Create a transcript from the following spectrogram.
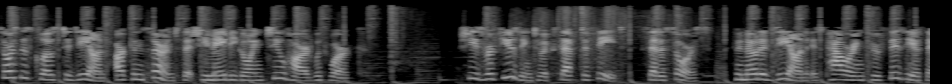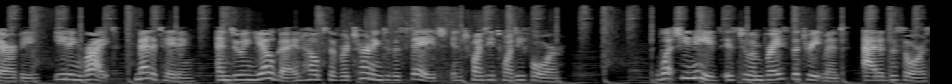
sources close to Dion are concerned that she may be going too hard with work. She's refusing to accept defeat, said a source, who noted Dion is powering through physiotherapy, eating right, meditating, and doing yoga in hopes of returning to the stage in 2024. What she needs is to embrace the treatment, added the source.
